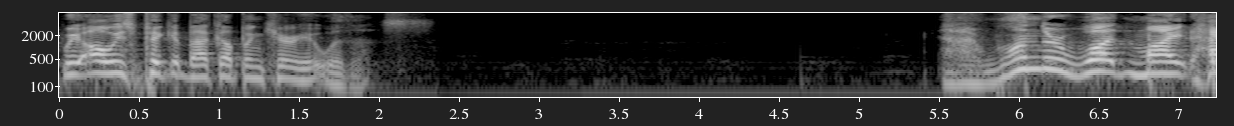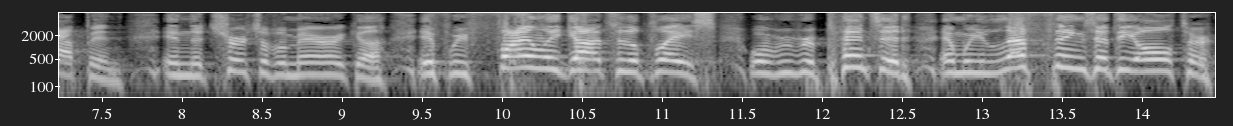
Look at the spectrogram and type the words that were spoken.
We always pick it back up and carry it with us. And I wonder what might happen in the Church of America if we finally got to the place where we repented and we left things at the altar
